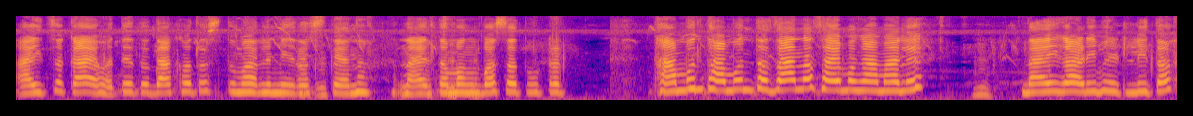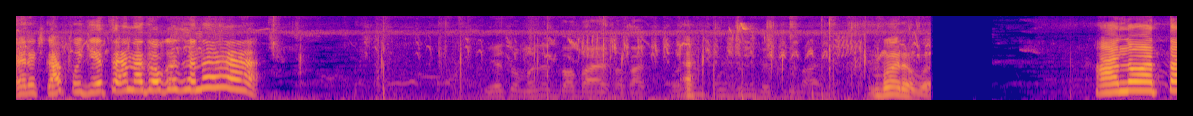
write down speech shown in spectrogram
आईचं काय होते तर दाखवतच तुम्हाला मी रस्त्यानं. नाही तर मग बसत उठत. थांबून थांबून तर जाणंच आहे मग आम्हाला. नाही गाडी भेटली तर. अरे कापूस येता ना दोघ जण. बरोबर. आलो आता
